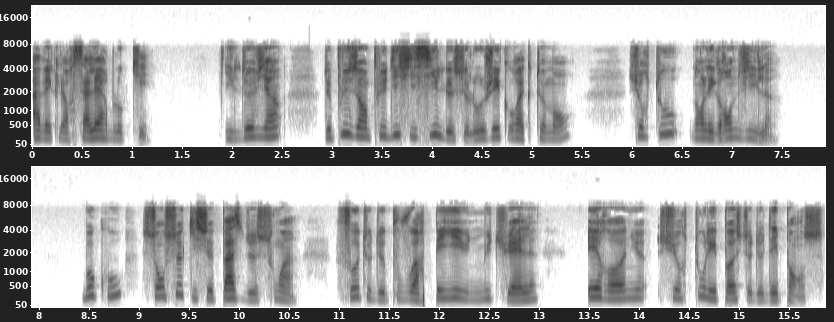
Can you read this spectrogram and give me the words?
avec leur salaire bloqué. Il devient de plus en plus difficile de se loger correctement, surtout dans les grandes villes. Beaucoup sont ceux qui se passent de soins, faute de pouvoir payer une mutuelle, et sur tous les postes de dépenses.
